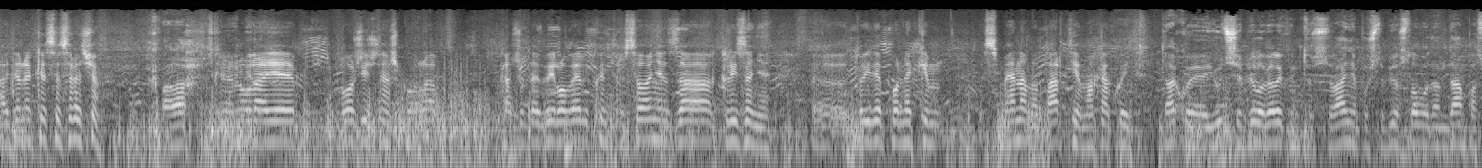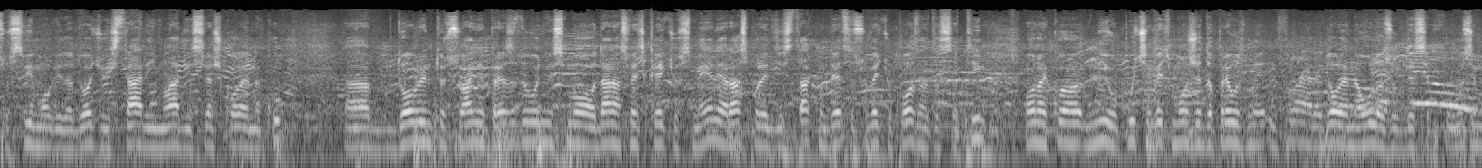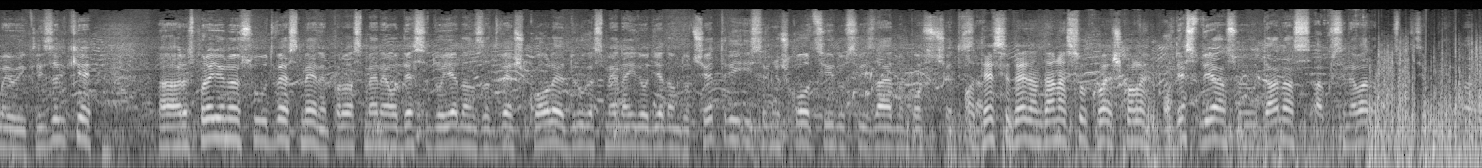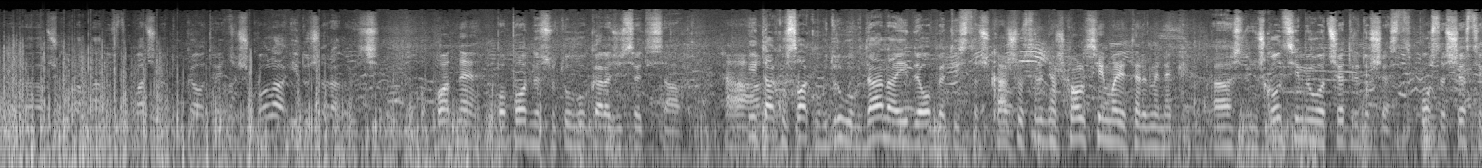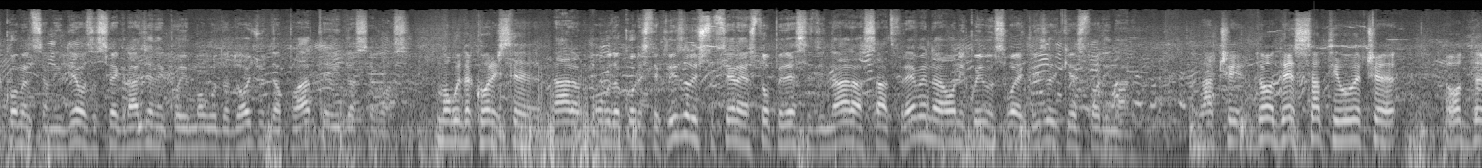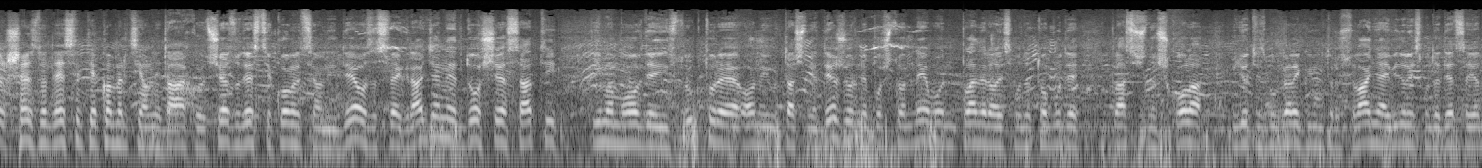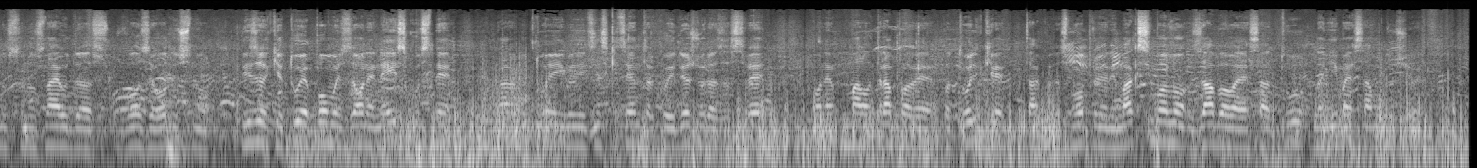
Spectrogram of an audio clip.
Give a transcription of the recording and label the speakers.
Speaker 1: Ajde neke se srećem.
Speaker 2: Hvala.
Speaker 1: Krenula je Božićna škola, kažu da je bilo veliko interesovanje za klizanje. E, to ide po nekim smenama, partijama, kako ide?
Speaker 2: Tako je, juče je bilo veliko interesovanje, pošto je bio slobodan dan, pa su svi mogli da dođu, i stari, i mladi, i sve škole na kup. Dobro interesovanje, prezadovoljni smo, danas već kreću smene, raspored je istaknu, deca su već upoznata sa tim, onaj ko nije upućen već može da preuzme i flajere dole na ulazu gde se uzimaju i klizaljke. Raspoređeno su u dve smene. Prva smena je od 10 do 1 za dve škole, druga smena ide od 1 do 4 i srednjoškolci idu svi zajedno posle 4
Speaker 1: Od
Speaker 2: sata.
Speaker 1: 10 do 1 danas su koje škole?
Speaker 2: Od 10 do 1 su danas, ako se ne varam, škola ubačena tu kao treća škola i Dušan Radović.
Speaker 1: Podne,
Speaker 2: Popodne su tu Vuk Karadžić, Sveti Sava.
Speaker 1: A-
Speaker 2: I tako svakog drugog dana ide opet ista škola.
Speaker 1: kažu srednjoškolci imaju termin neki.
Speaker 2: A, srednjoškolci imaju od 4 do 6. Posle 6 je komercijalni deo za sve građane koji mogu da dođu, da plate i da se voze.
Speaker 1: Mogu da koriste
Speaker 2: Naravno, mogu da koriste klizalište, cena je 150 dinara sat vremena, oni koji imaju svoje klizaljke je 100 dinara.
Speaker 1: Znači, do 10 sati uveče, od 6 do 10 je komercijalni dan.
Speaker 2: Tako, od 6 do 10 je komercijalni deo za sve građane, do 6 sati imamo ovde instruktore, oni tačnije dežurne, pošto ne, planirali smo da to bude klasična škola, međutim zbog velikog interesovanja i videli smo da deca jednostavno znaju da voze odlično izvedke, tu je pomoć za one neiskusne, naravno tu je i medicinski centar koji dežura za sve, one malo trapave patuljke, tako da smo opremljeni maksimalno, zabava je sad tu, na njima je samo doživljeno.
